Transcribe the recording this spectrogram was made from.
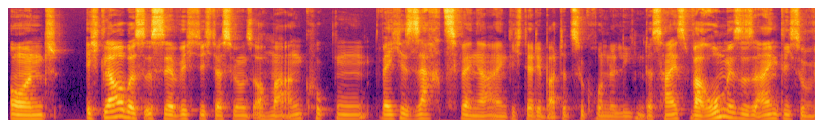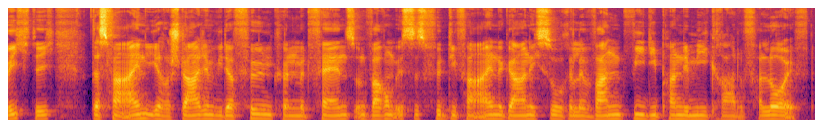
Und ich glaube, es ist sehr wichtig, dass wir uns auch mal angucken, welche Sachzwänge eigentlich der Debatte zugrunde liegen. Das heißt, warum ist es eigentlich so wichtig, dass Vereine ihre Stadien wieder füllen können mit Fans und warum ist es für die Vereine gar nicht so relevant, wie die Pandemie gerade verläuft?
